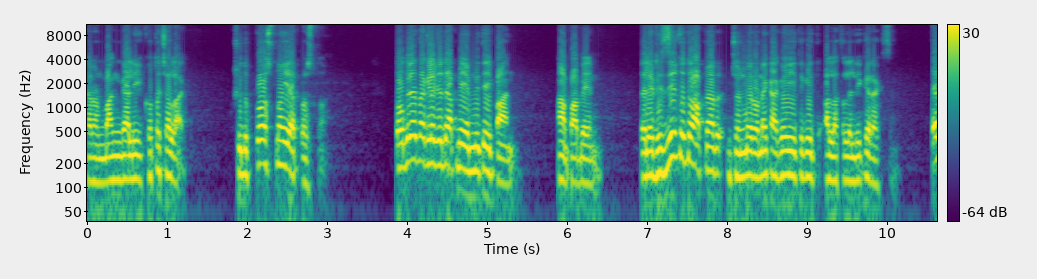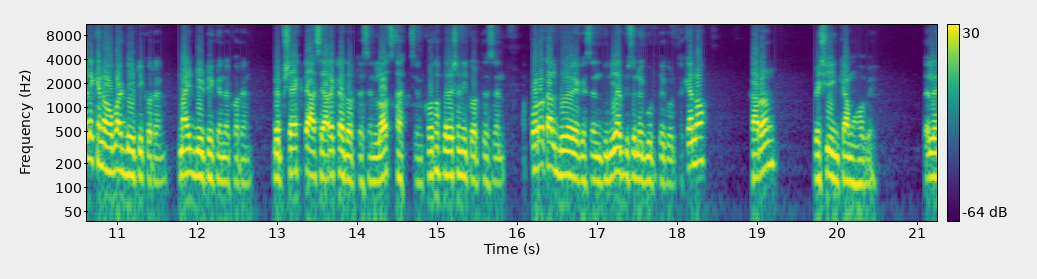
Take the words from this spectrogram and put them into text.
কারণ বাঙালি কত চালাক? শুধু প্রশ্নই আর প্রশ্ন। তকদিরে থাকলে যদি আপনি এমনিতেই পান হ্যাঁ পাবেন, তাহলে রিজিক তো আপনার জন্মের অনেক আগেই থেকে আল্লাহ তালা লিখে রাখছেন। তাহলে কেন ওভার ডিউটি করেন? নাইট ডিউটি কেন করেন? ব্যবসা একটা আছে, আরেকটা ধরতেছেন লস খাচ্ছেন, কত পেরেশানি করতেছেন, পরকাল হয়ে গেছেন, দুনিয়ার পিছনে ঘুরতে ঘুরতে। কেন? কারণ বেশি ইনকাম হবে। তাহলে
